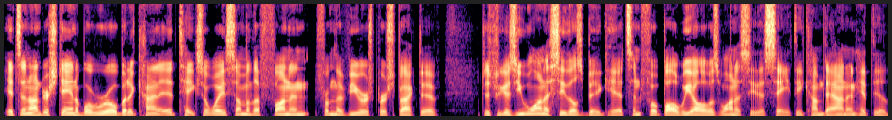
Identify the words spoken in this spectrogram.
it's an understandable rule, but it kind of it takes away some of the fun and from the viewer's perspective. Just because you want to see those big hits in football, we always want to see the safety come down and hit the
